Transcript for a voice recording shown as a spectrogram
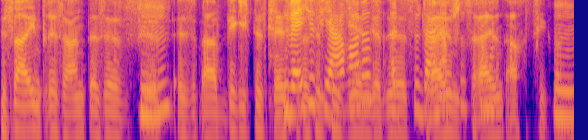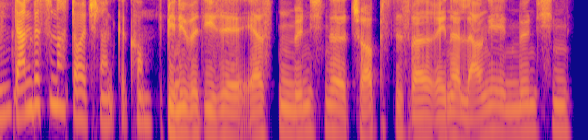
es war interessant, also für, mhm. es war wirklich das Beste. Welches Jahr war das, als du deinen Abschluss 83 war. Mhm. Dann bist du nach Deutschland gekommen. Ich bin über diese ersten Münchner Jobs, das war Rena Lange in München,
